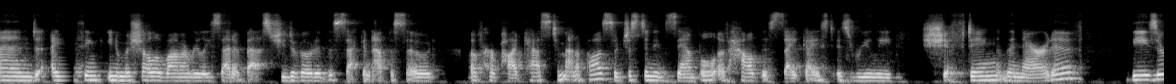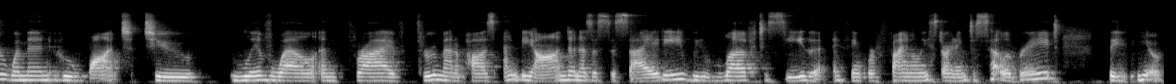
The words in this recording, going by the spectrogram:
And I think, you know, Michelle Obama really said it best. She devoted the second episode of her podcast to menopause. So, just an example of how this zeitgeist is really shifting the narrative. These are women who want to live well and thrive through menopause and beyond. And as a society, we love to see that I think we're finally starting to celebrate the you know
